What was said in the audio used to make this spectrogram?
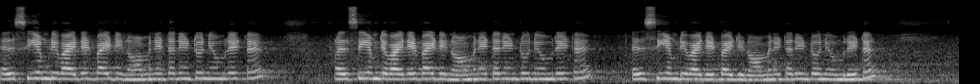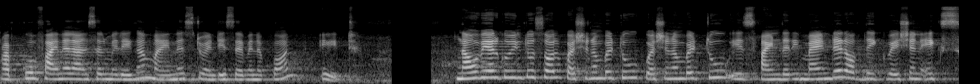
LCM divided by denominator into numerator. LCM divided by denominator into numerator. LCM divided by denominator into numerator. आपको फाइनल आंसर मिलेगा minus twenty seven upon eight now we are going to solve question number two question number two is find the reminder of the equation x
